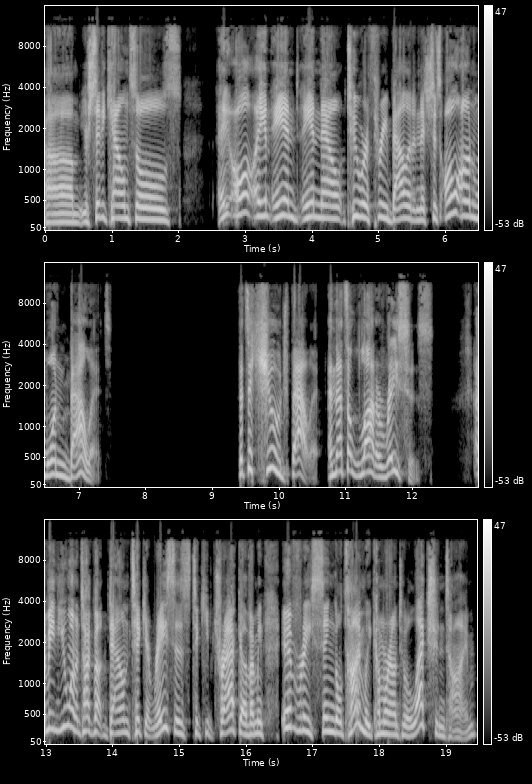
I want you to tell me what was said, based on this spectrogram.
um, your city councils, all and and and now two or three ballot initiatives all on one ballot. That's a huge ballot, and that's a lot of races. I mean, you want to talk about down ticket races to keep track of. I mean, every single time we come around to election time,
